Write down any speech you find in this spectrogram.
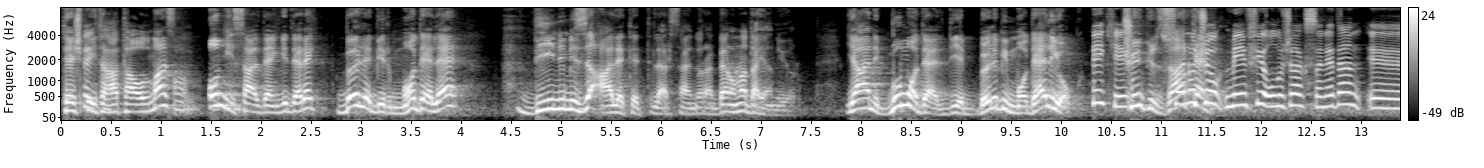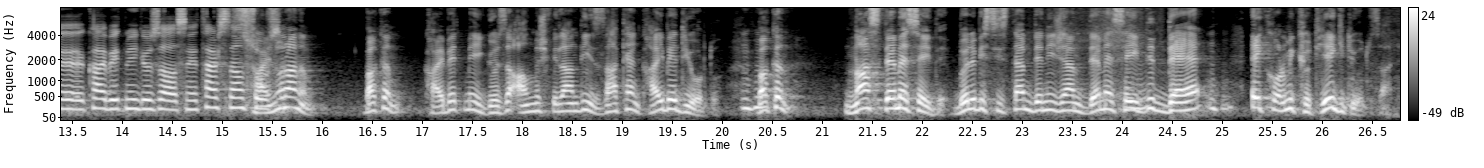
teşbihte Peki. hata olmaz. O misalden giderek böyle bir modele dinimizi alet ettiler Sayın Orhan. Ben ona dayanıyorum. Yani bu model diye böyle bir model yok. Peki Çünkü zaten sonucu menfi olacaksa neden e, kaybetmeyi göze alsın? E, tersten Sayın sorsun. Nur Hanım bakın kaybetmeyi göze almış falan değil. Zaten kaybediyordu. Bakın Nas demeseydi, böyle bir sistem deneyeceğim demeseydi de ekonomi kötüye gidiyordu zaten.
